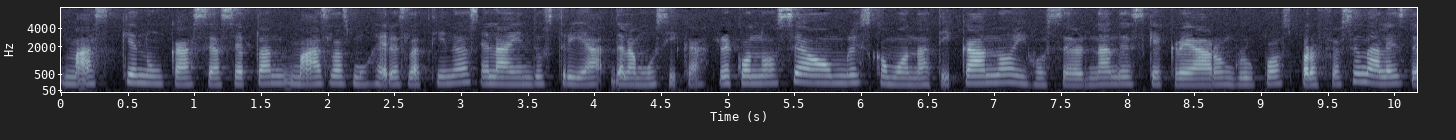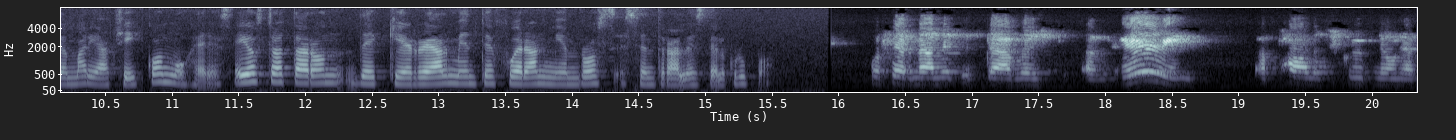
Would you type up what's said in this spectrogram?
más que nunca se aceptan más las mujeres latinas en la industria de la música. Reconoce a hombres como Naticano y José Hernández que crearon grupos profesionales de mariachi con mujeres. Ellos trataron de que realmente fueran miembros centrales del grupo. José Hernández established a very polished group known as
